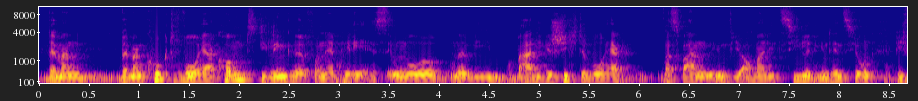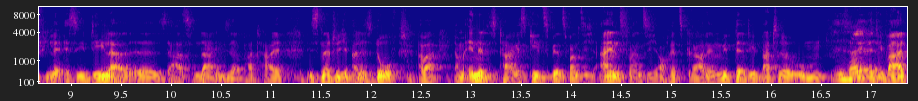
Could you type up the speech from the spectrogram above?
wenn man, wenn man guckt, woher kommt die Linke von der PDS irgendwo, ne, wie war die Geschichte, woher, was waren irgendwie auch mal die Ziele, die Intention, wie viele SEDler äh, saßen da in dieser Partei, ist natürlich alles doof. Aber am Ende des Tages geht es mir 2021, auch jetzt gerade mit der Debatte um äh, die Wahl,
